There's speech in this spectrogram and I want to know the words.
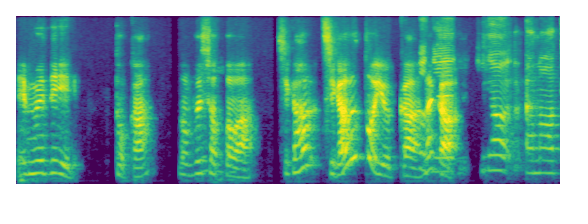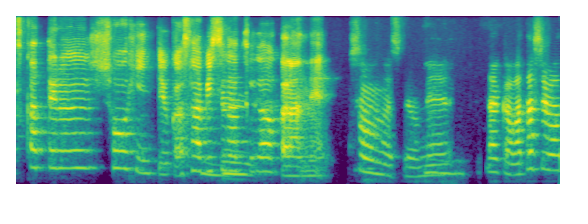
MD とかの部署とは違う違うというかなんか違うあの使ってる商品っていうかサービスが違うからね。そうなんですよね。なんか私は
